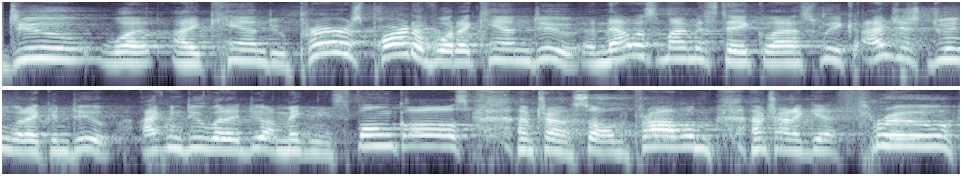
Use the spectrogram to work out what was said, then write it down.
do what I can do. Prayer is part of what I can do. And that was my mistake last week. I'm just doing what I can do. I can do what I do. I'm making these phone calls. I'm trying to solve the problem. I'm trying to get through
